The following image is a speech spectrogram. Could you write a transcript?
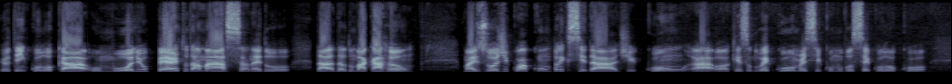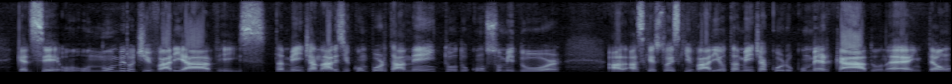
eu tenho que colocar o molho perto da massa, né, do, da, do macarrão. Mas hoje, com a complexidade, com a, a questão do e-commerce, como você colocou, Quer dizer, o, o, número de variáveis, também de análise de comportamento do consumidor, as questões que variam também de acordo com o mercado, né? Então,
